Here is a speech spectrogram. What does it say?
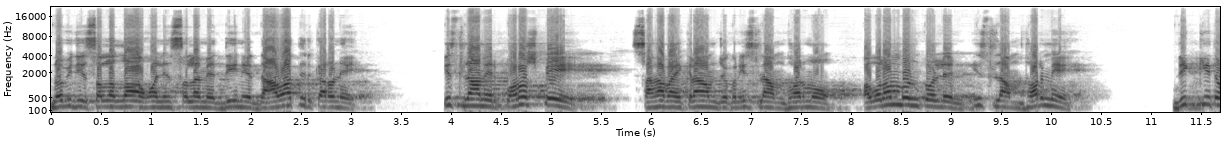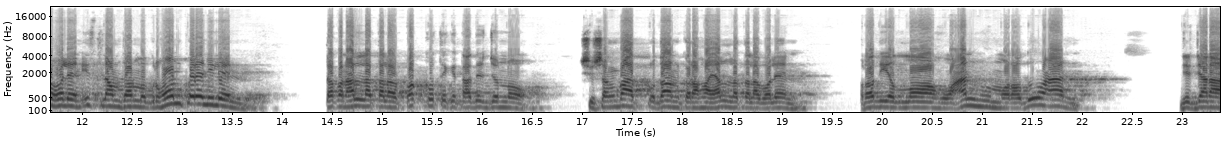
নবীজি সাল্লামের দিনের দাওয়াতের কারণে ইসলামের পরশ পেয়ে সাহাবা ইকরাম যখন ইসলাম ধর্ম অবলম্বন করলেন, ইসলাম ধর্মে দীক্ষিত হলেন, ইসলাম ধর্ম গ্রহণ করে নিলেন, তখন আল্লাহ তালার পক্ষ থেকে তাদের জন্য সুসংবাদ প্রদান করা হয়। আল্লাহ তালা বলেন যে যারা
